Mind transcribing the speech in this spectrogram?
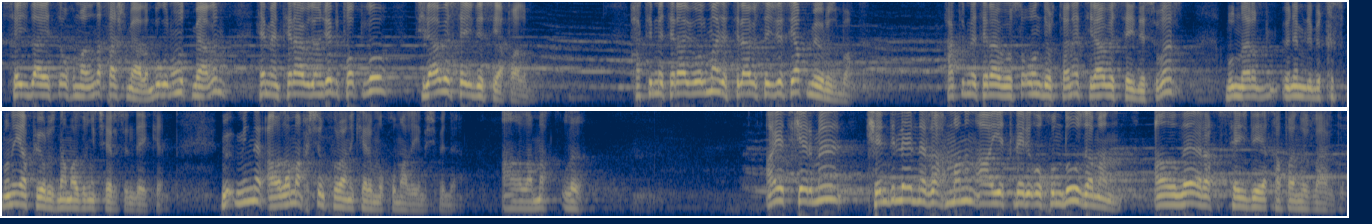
Secde ayeti okumadan da kaçmayalım. Bugün unutmayalım. Hemen teravihden önce bir toplu tilavet secdesi yapalım. Hatimle teravih olmayınca tilavet secdesi yapmıyoruz bak. Hatimle teravih olsa 14 tane tilavet secdesi var. Bunların önemli bir kısmını yapıyoruz namazın içerisindeyken. Müminler ağlamak için Kur'an-ı Kerim okumalıymış bir de. Ağlamaklı. Ayet-i kerime kendilerine Rahman'ın ayetleri okunduğu zaman ağlayarak secdeye kapanırlardı.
